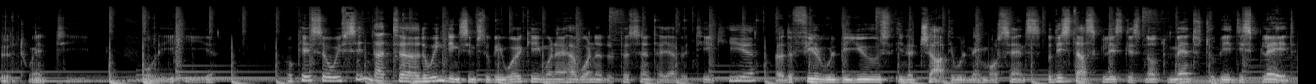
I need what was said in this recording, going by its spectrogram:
Let's put 20, 40 here. Okay, so we've seen that uh, the wingding seems to be working. When I have 100%, I have a tick here. Uh, the field will be used in a chart. It will make more sense. So this task list is not meant to be displayed.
